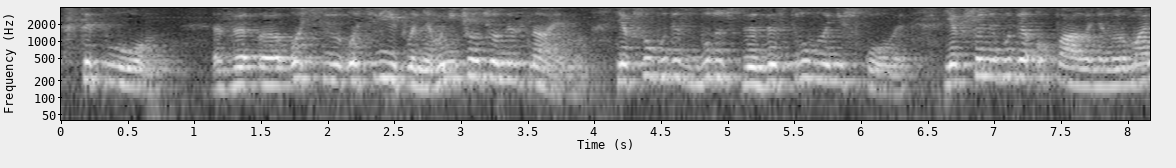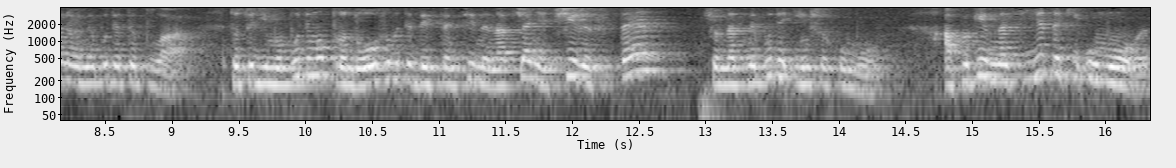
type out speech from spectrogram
з теплом? З е, освітленням, ми нічого цього не знаємо. Якщо буде, будуть знеструмлені школи, якщо не буде опалення нормального і не буде тепла, то тоді ми будемо продовжувати дистанційне навчання через те, що в нас не буде інших умов. А поки в нас є такі умови,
